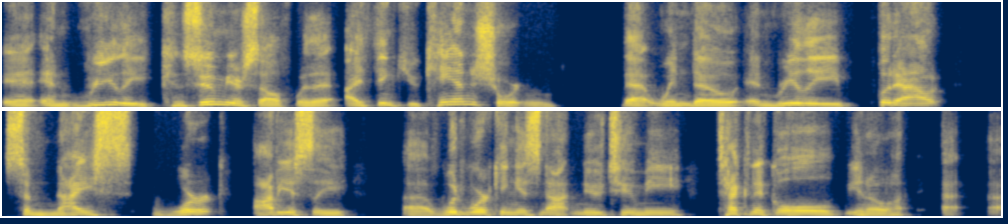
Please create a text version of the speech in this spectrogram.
and, and really consume yourself with it. I think you can shorten that window and really put out some nice work. Obviously, uh, woodworking is not new to me. Technical, you know, uh, uh,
